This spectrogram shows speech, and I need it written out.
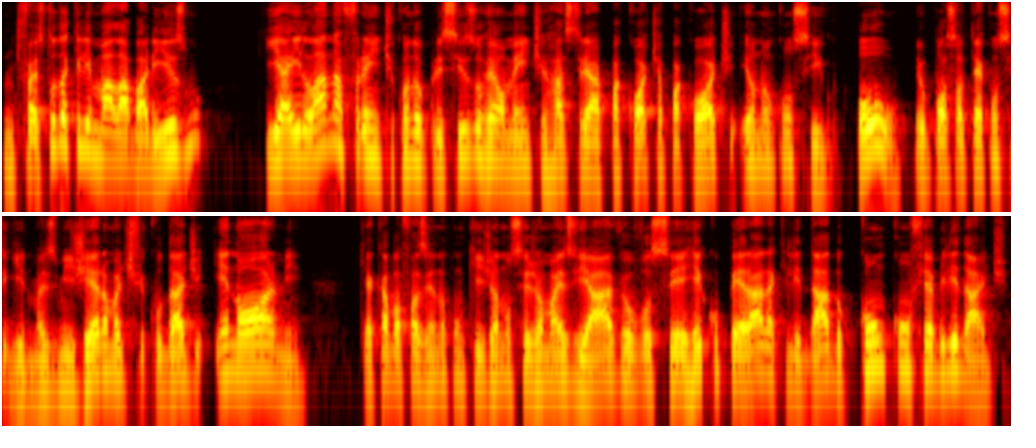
A gente faz todo aquele malabarismo e aí lá na frente, quando eu preciso realmente rastrear pacote a pacote, eu não consigo. Ou eu posso até conseguir, mas me gera uma dificuldade enorme que acaba fazendo com que já não seja mais viável você recuperar aquele dado com confiabilidade.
